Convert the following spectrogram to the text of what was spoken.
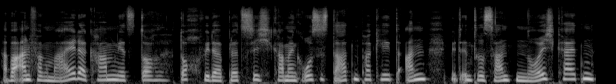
Aber Anfang Mai, da kam jetzt doch, doch wieder plötzlich kam ein großes Datenpaket an mit interessanten Neuigkeiten.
